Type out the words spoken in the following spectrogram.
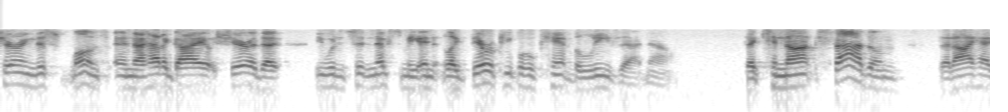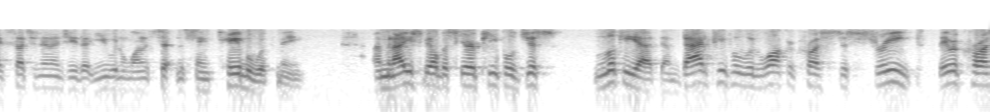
chairing this month, and I had a guy share that he wouldn't sit next to me. And like there are people who can't believe that now, that cannot fathom that I had such an energy that you wouldn't want to sit in the same table with me. I mean, I used to be able to scare people just looking at them. Bad people would walk across the street; they would cross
